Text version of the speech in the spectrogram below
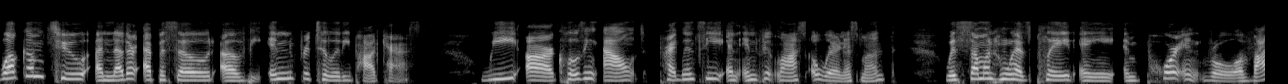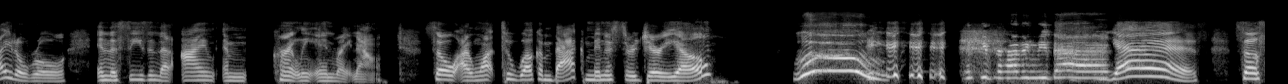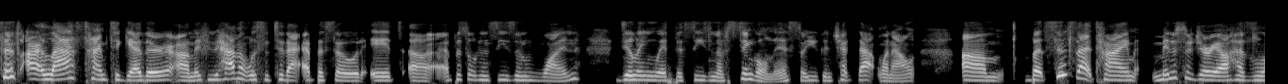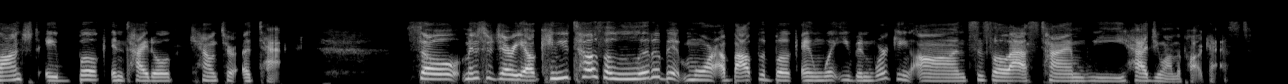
Welcome to another episode of the Infertility Podcast. We are closing out Pregnancy and Infant Loss Awareness Month with someone who has played an important role, a vital role in the season that I am currently in right now. So I want to welcome back Minister Jeriele. Woo! Thank you for having me back. Yes. So since our last time together, um, if you haven't listened to that episode, it's uh, episode in season one dealing with the season of singleness. So you can check that one out. Um, but since that time, Minister Jeriele has launched a book entitled Counter Attack. So, Minister Jeriele, can you tell us a little bit more about the book and what you've been working on since the last time we had you on the podcast?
